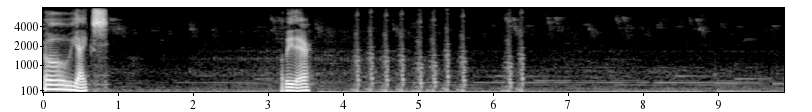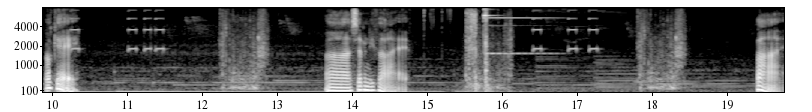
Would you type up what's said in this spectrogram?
Oh, yikes. I'll be there. Okay. Uh, 75. Five.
